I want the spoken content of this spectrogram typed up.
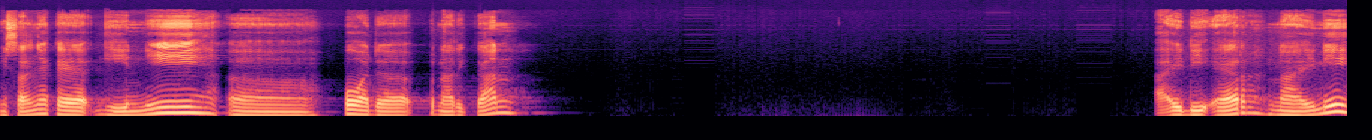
Misalnya kayak gini uh, oh ada penarikan IDR. Nah, ini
